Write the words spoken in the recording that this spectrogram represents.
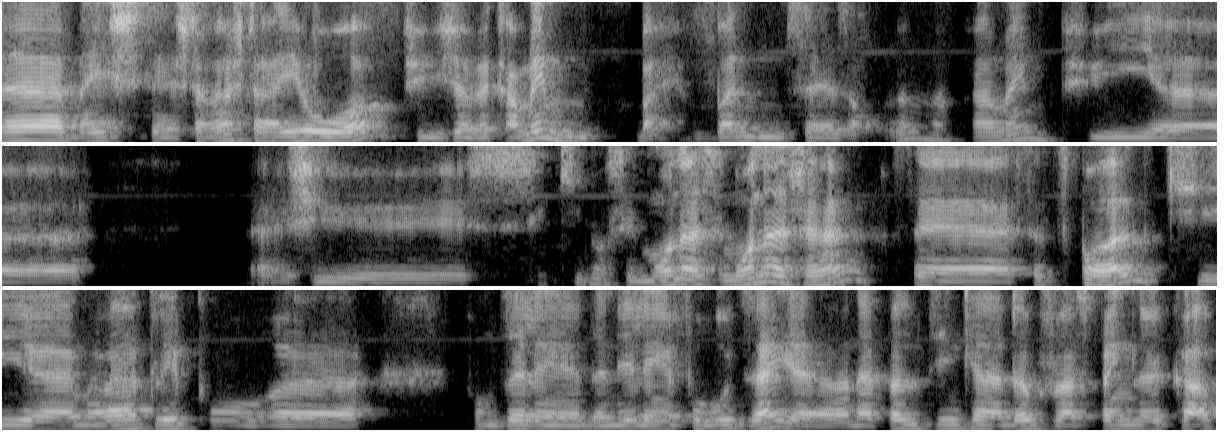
Euh, ben, justement, j'étais à Iowa, puis j'avais quand même ben, une bonne saison, là, quand même. Puis, euh, euh j'ai. C'est qui? C'est mon, mon agent, c'est Paul, qui euh, m'avait appelé pour, euh, pour me dire, donner l'info. Il disait, on appelle Team Canada pour jouer à Spengler Cup.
